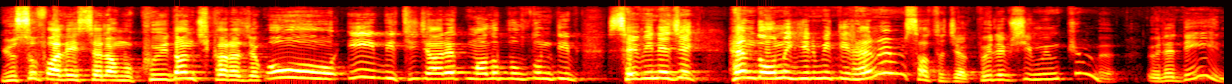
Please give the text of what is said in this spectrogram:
Yusuf Aleyhisselam'ı kuyudan çıkaracak. O iyi bir ticaret malı buldum deyip sevinecek. Hem de onu 20 dirheme mi satacak? Böyle bir şey mümkün mü? Öyle değil.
